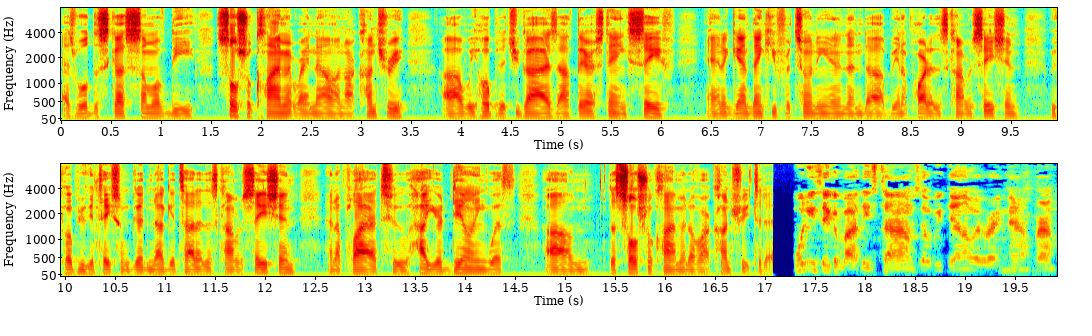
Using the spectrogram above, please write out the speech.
as we'll discuss some of the social climate right now in our country. Uh, we hope that you guys out there are staying safe. And again, thank you for tuning in and uh, being a part of this conversation. We hope you can take some good nuggets out of this conversation and apply it to how you're dealing with um, the social climate of our country today. What do you think about these times that we're dealing with right now, bro?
